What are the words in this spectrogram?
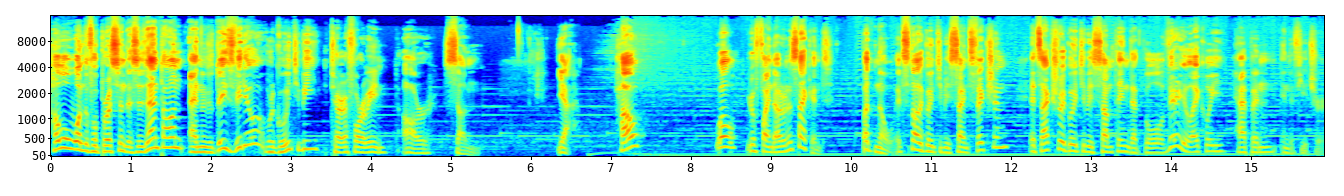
Hello wonderful person, this is Anton and in today's video we're going to be terraforming our sun. Yeah, how? Well, you'll find out in a second. But no, it's not going to be science fiction, it's actually going to be something that will very likely happen in the future.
